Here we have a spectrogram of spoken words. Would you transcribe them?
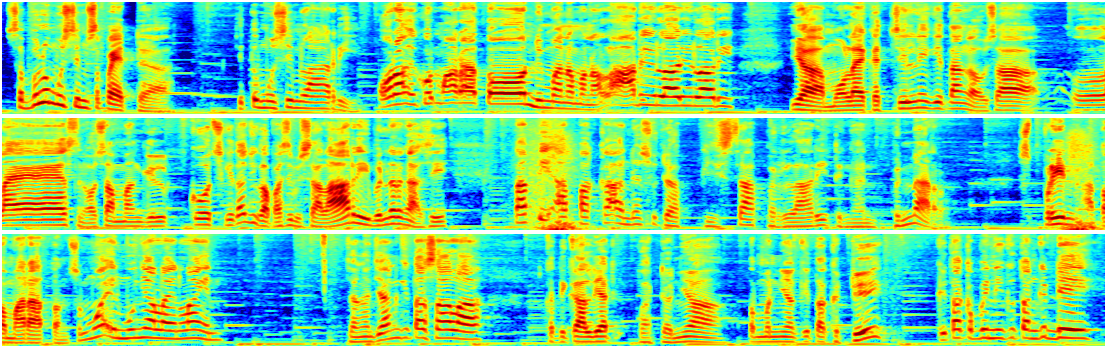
Sebelum musim sepeda, itu musim lari. Orang ikut maraton di mana-mana, lari, lari, lari. Ya mulai kecil nih kita nggak usah les, nggak usah manggil coach, kita juga pasti bisa lari, bener nggak sih? Tapi apakah Anda sudah bisa berlari dengan benar? Sprint atau maraton, semua ilmunya lain-lain. Jangan-jangan kita salah. Ketika lihat badannya temennya kita gede, kita kepingin ikutan gede.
